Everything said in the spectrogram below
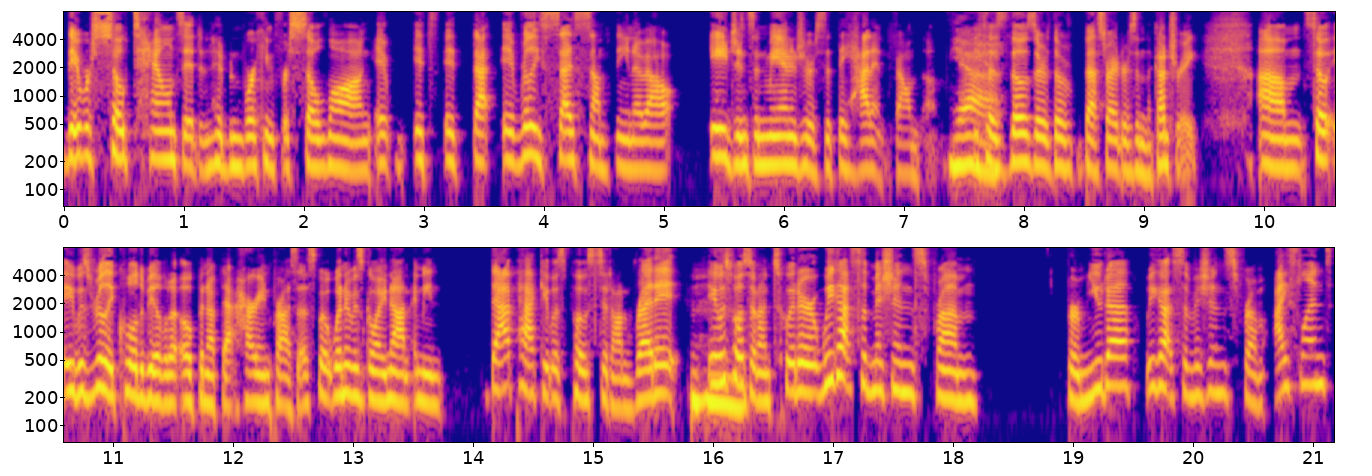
they were so talented and had been working for so long it it's it that it really says something about agents and managers that they hadn't found them Yeah. because those are the best writers in the country um, so it was really cool to be able to open up that hiring process. But when it was going on, I mean, that packet was posted on Reddit. It was Mhm. posted on Twitter. We got submissions from Bermuda. We got submissions from Iceland.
